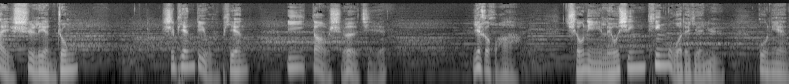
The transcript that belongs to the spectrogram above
在试炼中，诗篇第五篇一到十二节。耶和华啊，求你留心听我的言语，顾念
